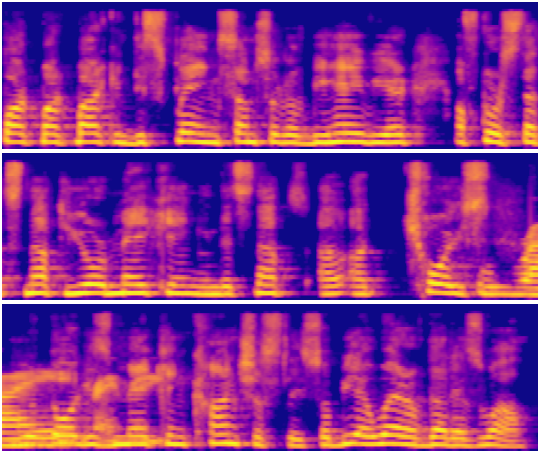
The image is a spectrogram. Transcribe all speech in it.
bark, bark, bark, and displaying some sort of behavior. Of course, that's not your making, and it's not a, a choice right, your dog is making right. consciously. So be aware of that as well.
